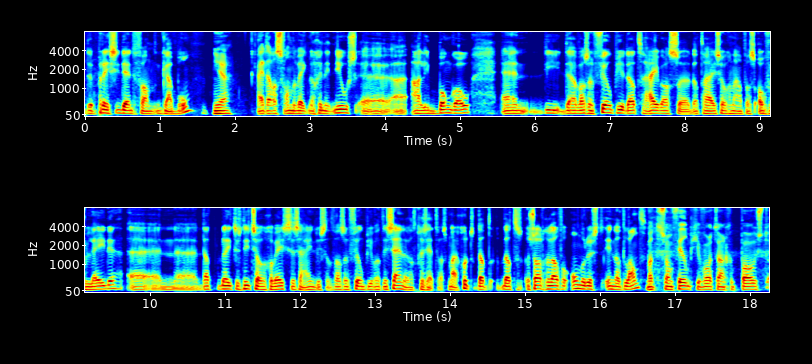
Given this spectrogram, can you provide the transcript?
de president van Gabon. Ja. En dat was van de week nog in het nieuws, uh, Ali Bongo. En die, daar was een filmpje dat hij, was, uh, dat hij zogenaamd was overleden. Uh, en dat bleek dus niet zo geweest te zijn. Dus dat was een filmpje wat in scène dat gezet was. Maar goed, dat, dat zorgde wel voor onrust in dat land. Want zo'n filmpje wordt dan gepost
